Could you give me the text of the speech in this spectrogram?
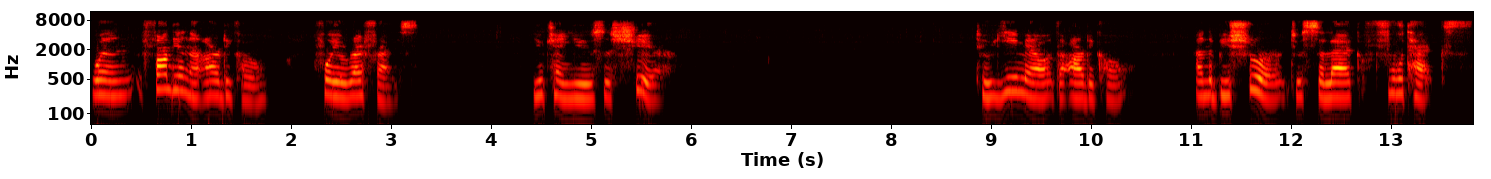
When finding an article for your reference, you can use Share to email the article and be sure to select full text.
